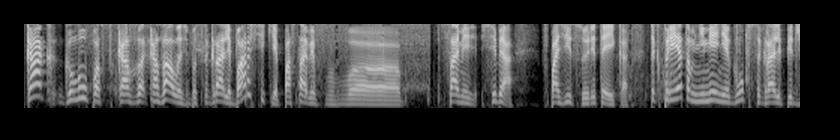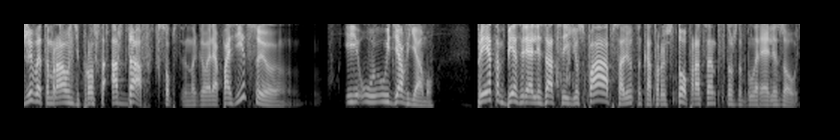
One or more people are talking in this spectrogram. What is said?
Как глупо, сказ... казалось бы, сыграли барсики, поставив в... Э, сами себя в позицию ретейка. Так при этом не менее глупо сыграли PG в этом раунде, просто отдав, собственно говоря, позицию и уйдя в яму. При этом без реализации юспа, абсолютно, которую 100% нужно было реализовывать.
